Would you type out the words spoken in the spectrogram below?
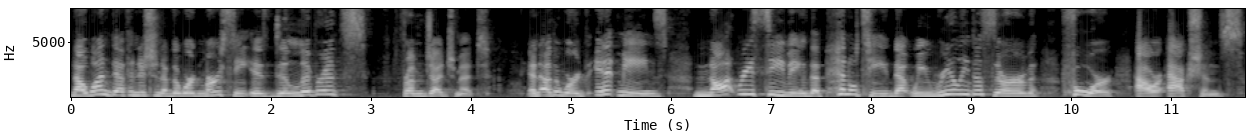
Now, one definition of the word mercy is deliverance from judgment. In other words, it means not receiving the penalty that we really deserve for our actions.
